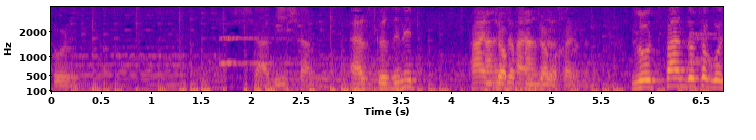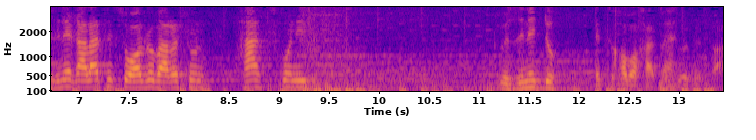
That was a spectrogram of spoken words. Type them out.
چون شبیش هم نیست. از گزینه پنجا پنجا بخواهیم لطفا دو تا گزینه غلط سوال رو براشون حذف کنید. گزینه دو. انتخاب بله. دو بفرم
